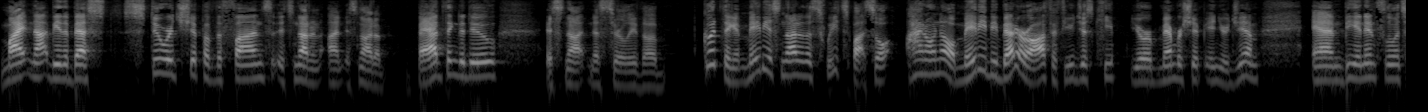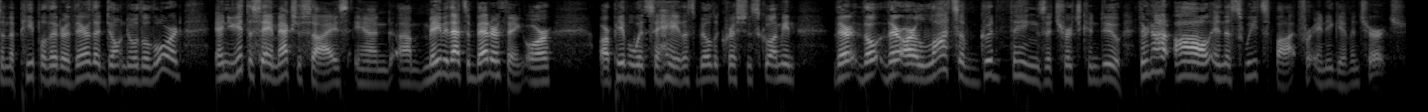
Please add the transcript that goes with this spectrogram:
might not be the best stewardship of the funds. It's not, an, it's not a bad thing to do. It's not necessarily the good thing. Maybe it's not in the sweet spot. So I don't know. Maybe be better off if you just keep your membership in your gym and be an influence on the people that are there that don't know the Lord, and you get the same exercise. And um, maybe that's a better thing. Or, or people would say, "Hey, let's build a Christian school." I mean, there, though, there are lots of good things a church can do. They're not all in the sweet spot for any given church.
